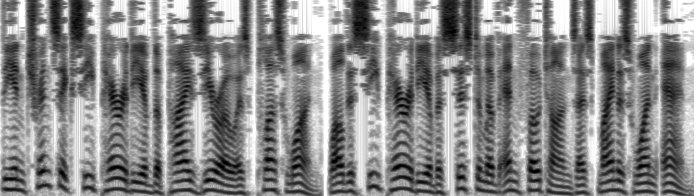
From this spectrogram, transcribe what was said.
The intrinsic C parity of the pi-0 is plus 1, while the C parity of a system of n photons is minus 1 n.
